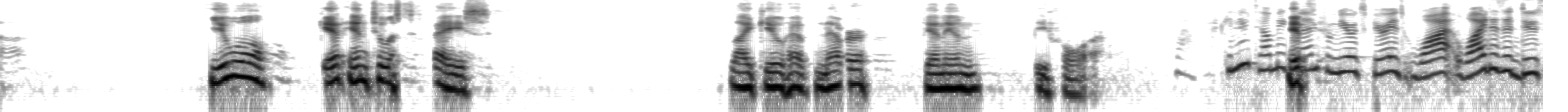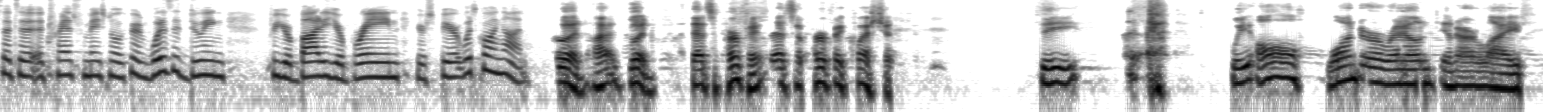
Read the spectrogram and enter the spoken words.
you will get into a space like you have never been in before. Wow. Can you tell me, Glenn, if, from your experience, why why does it do such a, a transformational experience? What is it doing for your body, your brain, your spirit? What's going on? Good. I, good. That's a perfect. That's a perfect question. The we all wander around in our life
